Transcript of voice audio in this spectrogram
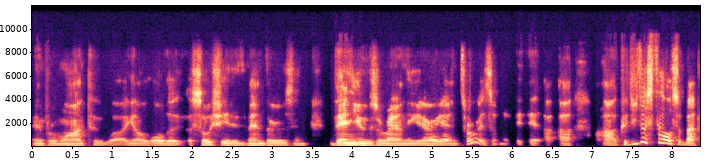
in Vermont to uh, you know all the associated vendors and venues around the area and tourism. It, it, uh, uh, uh, could you just tell us about?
